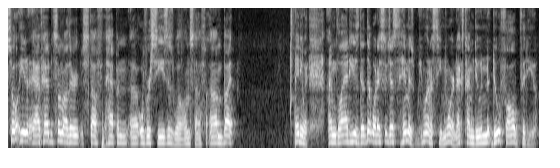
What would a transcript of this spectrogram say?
So you know, I've had some other stuff happen uh, overseas as well and stuff. Um, but anyway, I'm glad he's did that. What I suggest to him is we want to see more. Next time, do do a follow up video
